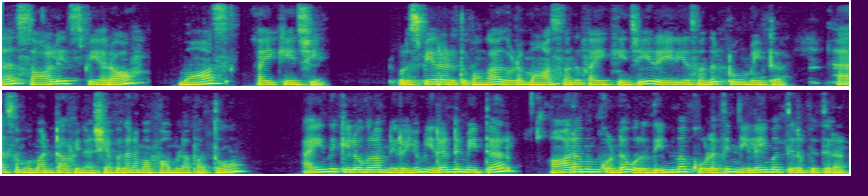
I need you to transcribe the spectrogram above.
A solid sphere of mass five KG ஒரு ஸ்பியர் எடுத்துக்கோங்க. அதோட மாஸ் வந்து ஃபைவ் கேஜி ரேடியஸ் வந்து two metre has a moment of inertia அப்போ தான் நம்ம ஃபார்முலா பார்த்தோம். ஐந்து கிலோகிராம் நிறையும் இரண்டு மீட்டர் ஆரம்பம் கொண்ட ஒரு திண்ம கோலத்தின் நிலைம திருப்பு திறன்.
